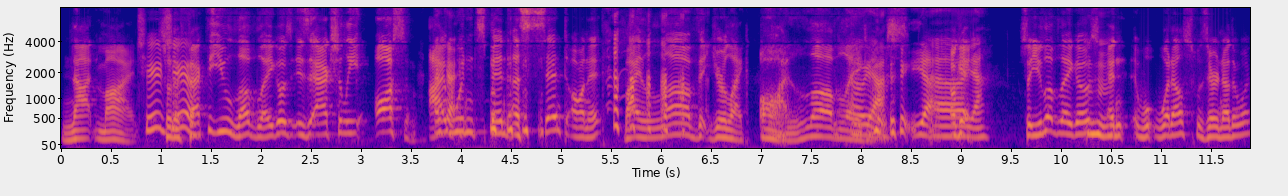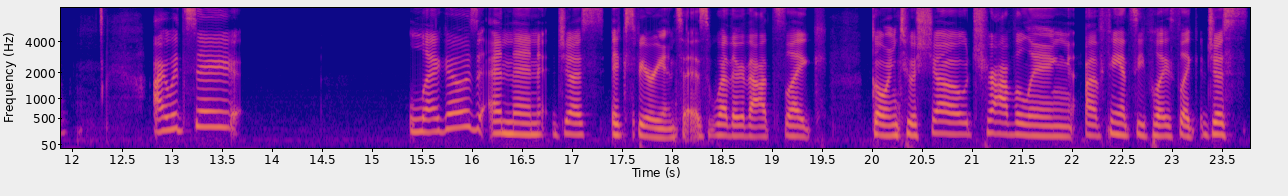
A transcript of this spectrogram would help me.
not mine. True, so the fact that you love Legos is actually awesome. I wouldn't spend a cent on it, but I love that you're like, oh, I love Legos. Oh yeah. Yeah. Oh, Okay. yeah. So you love Legos, Mm-hmm. and w- what else? Was there another one? I would say Legos and then just experiences, whether that's like going to a show, traveling, a fancy place, like just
